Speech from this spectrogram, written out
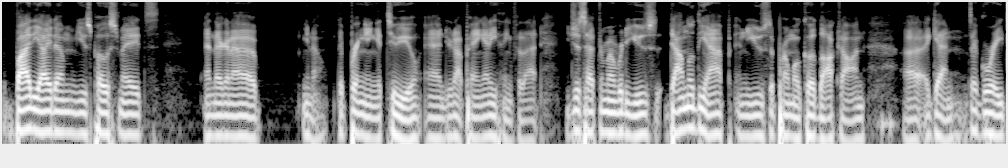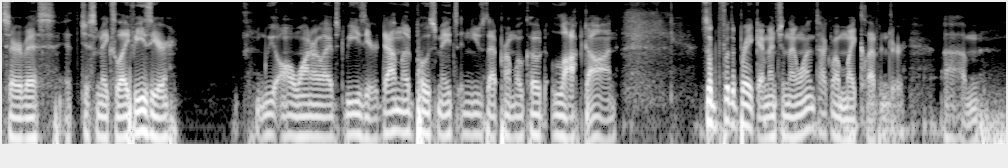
buy the item, use Postmates, and they're to you know they're bringing it to you and you're not paying anything for that. You just have to remember to use download the app and use the promo code locked on. Uh, again it's a great service. It just makes life easier. We all want our lives to be easier. Download postmates and use that promo code locked on. So before the break i mentioned i want to talk about mike clevinger um,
